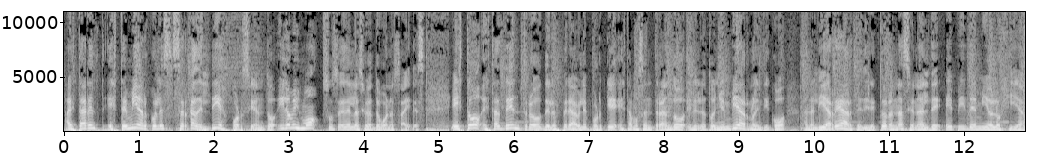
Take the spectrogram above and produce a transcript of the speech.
a estar este miércoles cerca del 10%. Y lo mismo sucede en la ciudad de Buenos Aires. Esto está dentro de lo esperable porque estamos entrando en el otoño-invierno, indicó Analía Rearte, directora nacional de epidemiología.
